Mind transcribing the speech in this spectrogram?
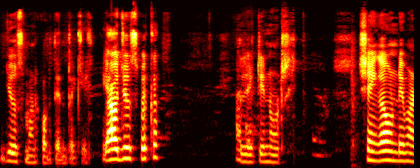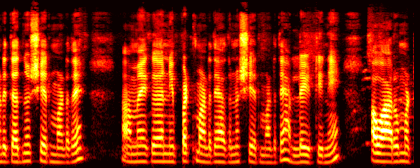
ಜ್ಯೂಸ್ ಮಾಡ್ಕೊಡ್ತೇನೆ ರೀ ಯಾವ ಜ್ಯೂಸ್ ಬೇಕು? ಅಲ್ಲಿಟ್ಟಿ ನೋಡಿರಿ. ಶೇಂಗಾ ಉಂಡೆ ಮಾಡಿದ್ದೆ ಅದನ್ನು ಶೇರ್ ಮಾಡಿದೆ. ಆಮ್ಯಾಗ ನಿಪ್ಪಟ್ಟು ಮಾಡಿದೆ, ಅದನ್ನು ಶೇರ್ ಮಾಡಿದೆ, ಅಲ್ಲೇ ಇಟ್ಟೀನಿ. ಅವು ಆರು ಮಟ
